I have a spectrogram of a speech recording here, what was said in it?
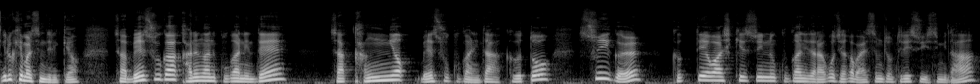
이렇게 말씀드릴게요. 자 매수가 가능한 구간인데 자 강력 매수 구간이다. 그것도 수익을 극대화시킬 수 있는 구간이다라고 제가 말씀 좀 드릴 수 있습니다.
